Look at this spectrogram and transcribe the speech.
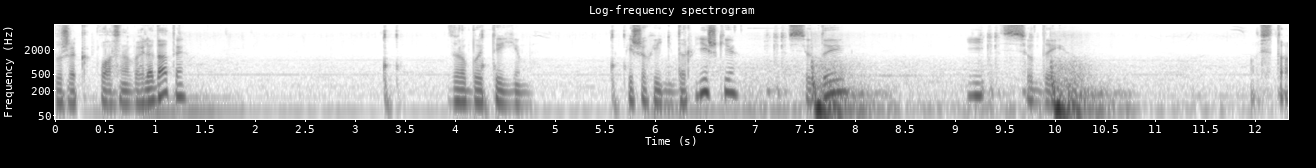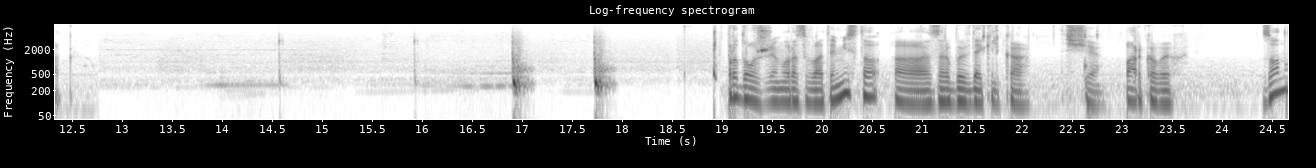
дуже класно виглядати. Зробити їм пішохідні доріжки сюди і сюди. Ось так. Продовжуємо розвивати місто. Зробив декілька ще паркових зон.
